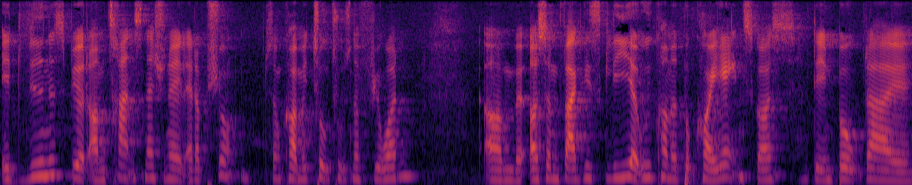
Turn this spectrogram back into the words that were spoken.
et vidnesbyrd om transnational adoption, som kom i 2014. Om, og som faktisk lige er udkommet på koreansk også. Det er en bog, der, øh,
